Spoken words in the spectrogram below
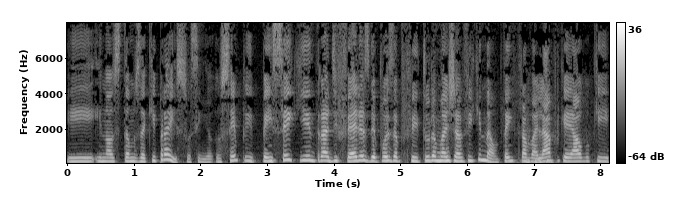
E, e, nós estamos aqui para isso. Assim, eu, eu, sempre pensei que ia entrar de férias depois da prefeitura, mas já vi que não. Tem que trabalhar porque é algo que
